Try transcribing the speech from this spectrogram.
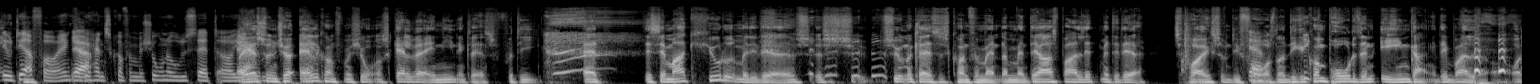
Det er jo derfor, ikke? Ja. Fordi hans konfirmation er udsat. Og, Og jeg synes jo, at alle konfirmationer skal være i 9. klasse, fordi at det ser meget cute ud med de der øh, sy- 7. klasses konfirmander, men det er også bare lidt med det der tøj, som de får. Ja. Og sådan noget. De kan kun bruge det den ene gang. Det er bare Og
